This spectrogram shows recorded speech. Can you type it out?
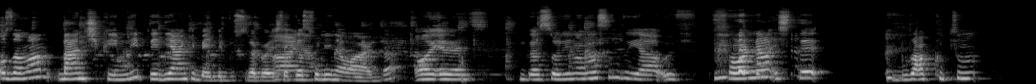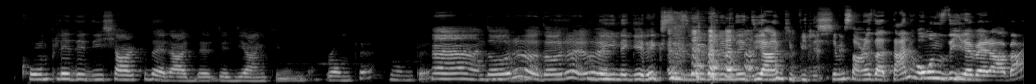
O zaman ben çıkayım deyip Daddy Yankee belli bir süre böyle işte Aynen. Gasolina vardı. Ay evet. Gasolina nasıldı ya? Üf. Sonra işte Burak Kut'un komple dediği şarkı da herhalde Daddy Yankee'nin de. Rompe, rompe. Ha, doğru doğru Bu da evet. yine gereksiz bir benim Daddy Yankee bilişim. Sonra zaten Honzi ile beraber.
